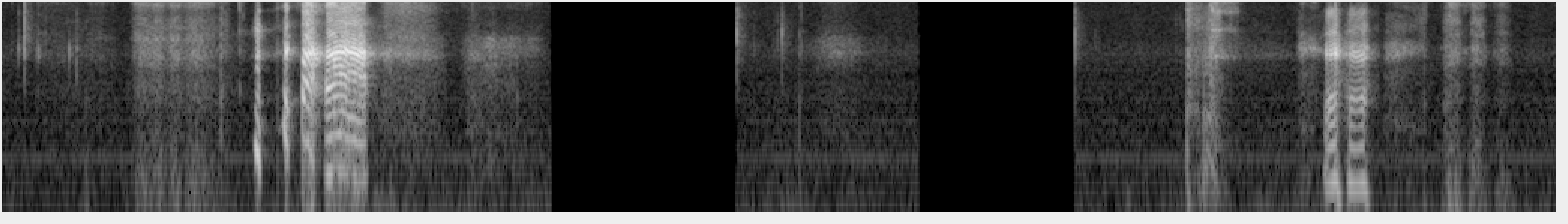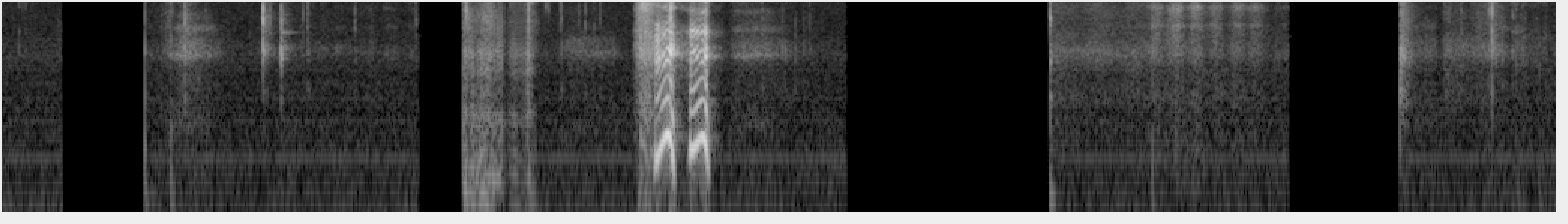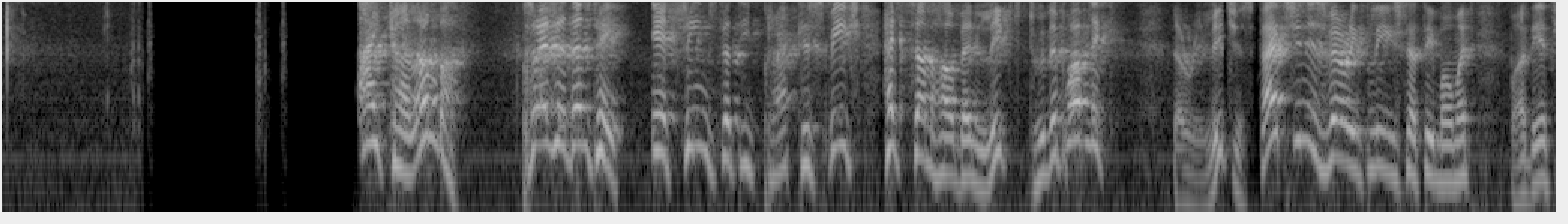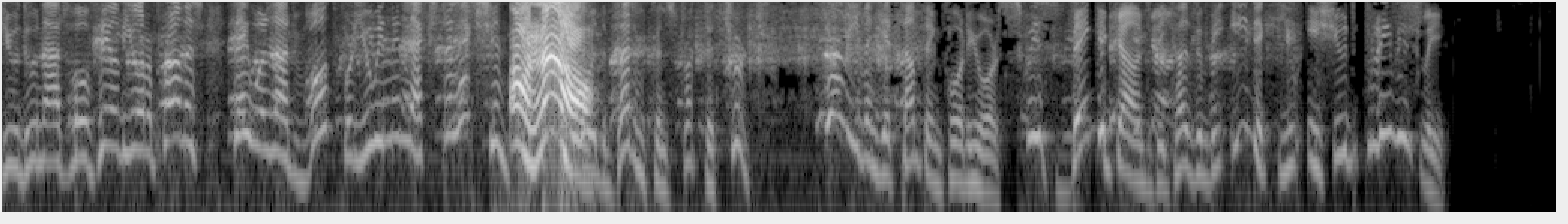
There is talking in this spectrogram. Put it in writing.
Ay caramba! Presidente, it seems that the practice speech has somehow been leaked to the public. The religious faction is very pleased at the moment, but if you do not fulfill your promise, they will not vote for you in the next election. Oh no! You would better construct a church. You'll even get something for your Swiss bank account because of the edict you issued previously.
